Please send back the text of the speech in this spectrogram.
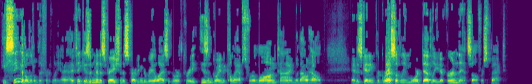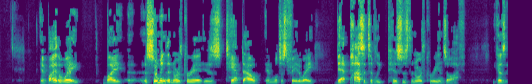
he's seeing it a little differently. I, think his administration is starting to realize that North Korea isn't going to collapse for a long time without help, and is getting progressively more deadly to earn that self respect. And by the way, by uh, assuming that North Korea is tapped out and will just fade away, that positively pisses the North Koreans off. Because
